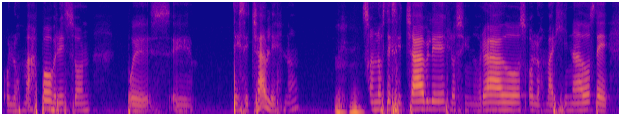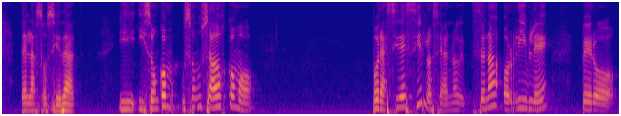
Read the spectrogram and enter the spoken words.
o los más pobres son pues eh, desechables, ¿no? Son los desechables, los ignorados o los marginados de, la sociedad. Y, y, son, como, son usados como por así decirlo, o sea, no, suena horrible, pero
